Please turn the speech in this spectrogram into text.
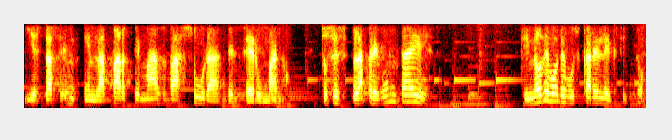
y estás en, en la parte más basura del ser humano. Entonces, la pregunta es, si no debo de buscar el éxito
